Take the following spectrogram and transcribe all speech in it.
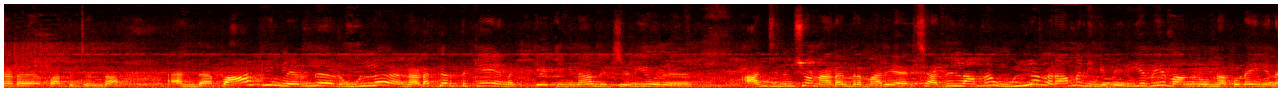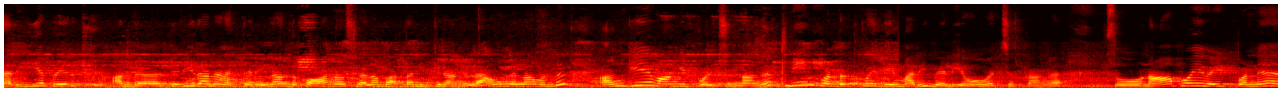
நட பார்த்துட்டு இருந்தா. அந்த பார்க்கிங்லேருந்து அது உள்ளே நடக்கிறதுக்கே எனக்கு கேட்டிங்கன்னா லிட்ரலி ஒரு அஞ்சு நிமிஷம் நடன்ற மாதிரி ஆயிடுச்சு அது இல்லாமல் உள்ளே வராமல் நீங்கள் வெளியவே வாங்கணுன்னா கூட இங்கே நிறைய பேர் அந்த தெரியுதான்னு எனக்கு தெரியல அந்த கார்னர்ஸ்லலாம் பார்த்தா நிற்கிறாங்கல்ல அவங்கெல்லாம் வந்து அங்கேயே வாங்கிட்டு போயிட்டு இருந்தாங்க. க்ளீன் பண்ணுறதுக்கும் இதே மாதிரி வெளியவும் வச்சுருக்காங்க. ஸோ நான் போய் வெயிட் பண்ணேன்.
